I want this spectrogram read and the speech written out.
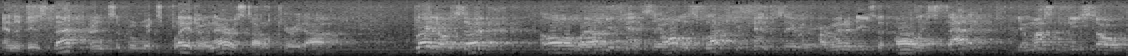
and it is that principle which Plato and Aristotle carried out. Plato said, oh, well, you can't say all is flux, you can't say with Parmenides that all is static. You mustn't be so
